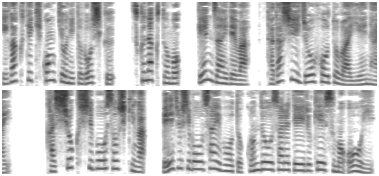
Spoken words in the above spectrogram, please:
医学的根拠に乏しく少なくとも現在では正しい情報とは言えない。褐色脂肪組織がベージュ脂肪細胞と混同されているケースも多い。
